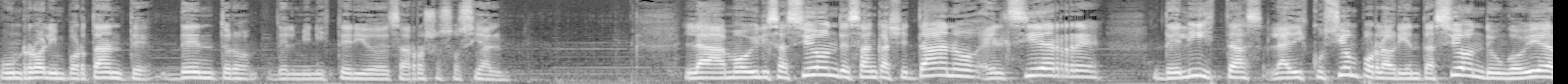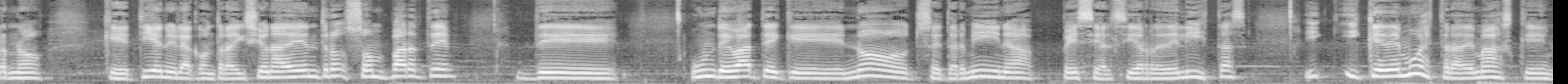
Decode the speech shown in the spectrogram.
un rol importante dentro del Ministerio de Desarrollo Social. La movilización de San Cayetano, el cierre de listas, la discusión por la orientación de un gobierno que tiene la contradicción adentro, son parte de un debate que no se termina pese al cierre de listas y, que demuestra además que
